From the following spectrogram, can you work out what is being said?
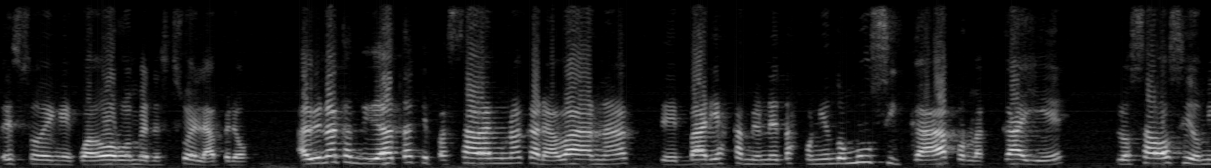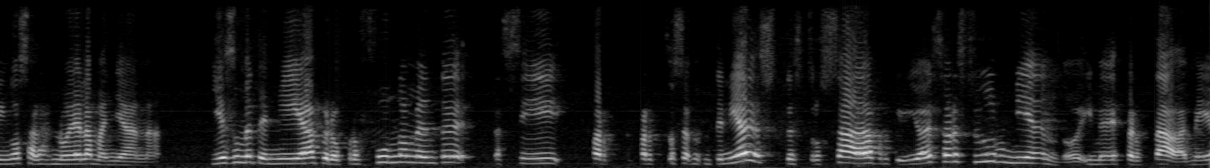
eso en Ecuador o en Venezuela, pero había una candidata que pasaba en una caravana de varias camionetas poniendo música por la calle los sábados y domingos a las 9 de la mañana. Y eso me tenía, pero profundamente así, o sea, me tenía destrozada porque yo a esa hora estoy durmiendo y me despertaba. Me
